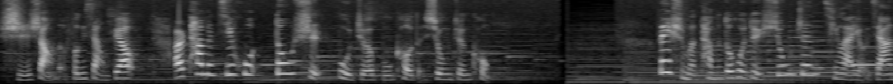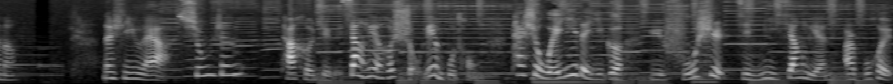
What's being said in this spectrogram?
时尚的风向标，而她们几乎都是不折不扣的胸针控。为什么她们都会对胸针青睐有加呢？那是因为啊，胸针它和这个项链和手链不同。它是唯一的一个与服饰紧密相连，而不会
